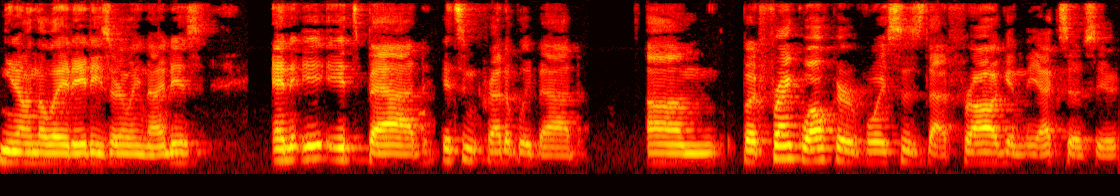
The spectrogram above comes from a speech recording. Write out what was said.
you know, in the late 80s, early 90s. And it, it's bad. It's incredibly bad. Um, but Frank Welker voices that frog in the exosuit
